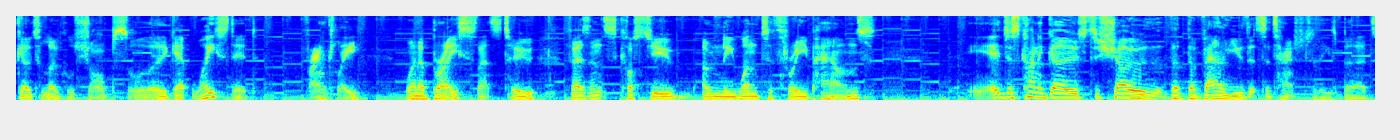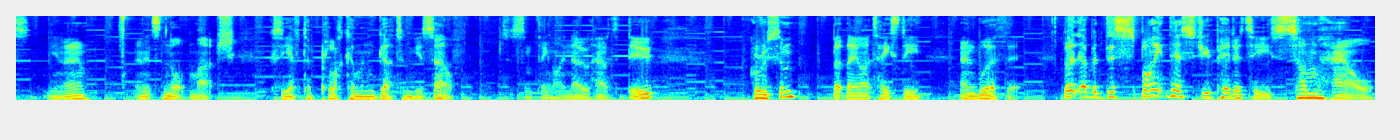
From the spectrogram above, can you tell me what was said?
go to local shops or they get wasted. Frankly, when a brace, that's two pheasants, costs you only one to three pounds, it just kind of goes to show the, the value that's attached to these birds, you know? And it's not much, because you have to pluck them and gut them yourself. Is something I know how to do. Gruesome, but they are tasty and worth it. But, uh, but despite their stupidity, somehow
